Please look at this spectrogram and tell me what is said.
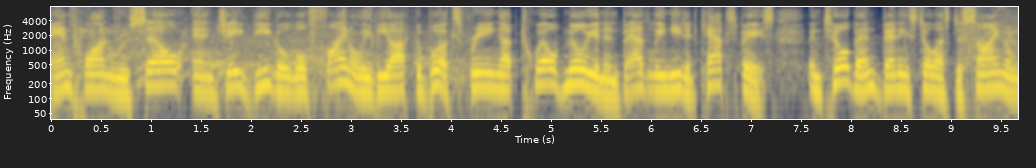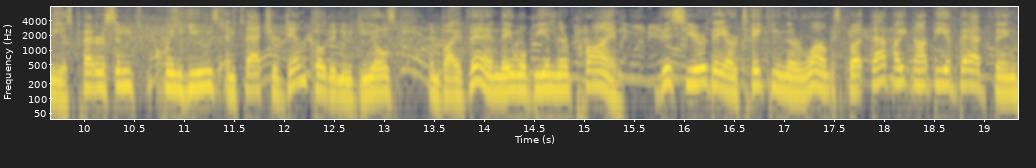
Antoine Roussel and Jay Beagle will finally be off the books, freeing up 12 million in badly needed cap space. Until then, Benning still has to sign Elias Pettersson, Quinn Hughes, and Thatcher Demko to new deals, and by then they will be in their prime. This year they are taking their lumps, but that might not be a bad thing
